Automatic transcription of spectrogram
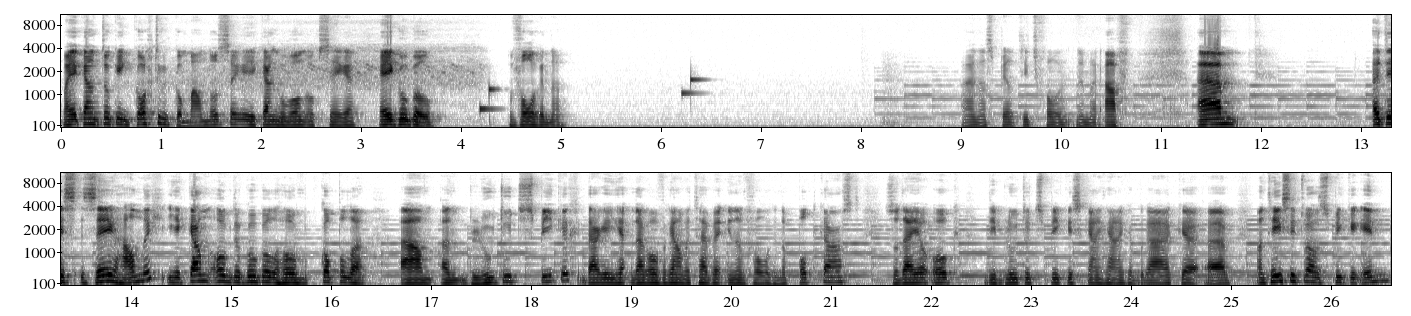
Maar je kan het ook in kortere commando's zeggen. Je kan gewoon ook zeggen: Hey Google, volgende. En dan speelt hij het volgende nummer af. Ehm, het is zeer handig. Je kan ook de Google Home koppelen aan een Bluetooth speaker. Daar, daarover gaan we het hebben in een volgende podcast. Zodat je ook die Bluetooth speakers kan gaan gebruiken. Ehm, want hier zit wel een speaker in.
